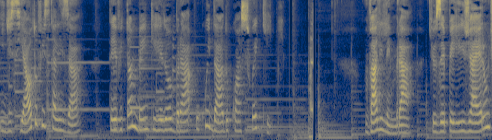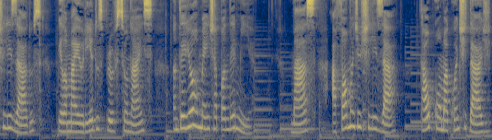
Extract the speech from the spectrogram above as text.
e de se autofiscalizar, teve também que redobrar o cuidado com a sua equipe. Vale lembrar que os EPIs já eram utilizados pela maioria dos profissionais anteriormente à pandemia, mas a forma de utilizar, tal como a quantidade,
